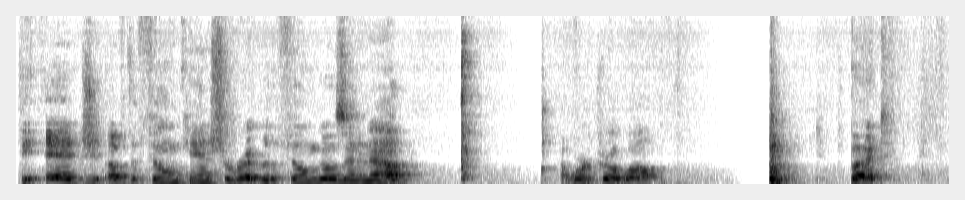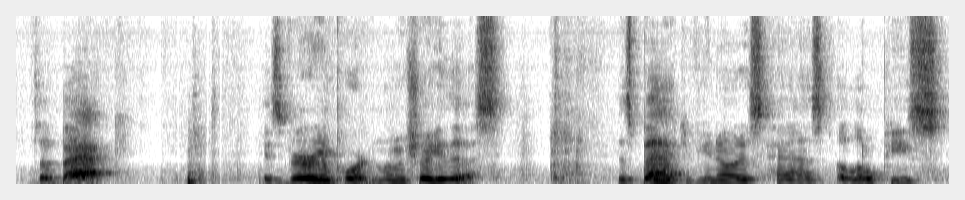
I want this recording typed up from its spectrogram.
the edge of the film canister right where the film goes in and out. That worked real well. But the back is very important. Let me show you this. This back if you notice has a little piece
